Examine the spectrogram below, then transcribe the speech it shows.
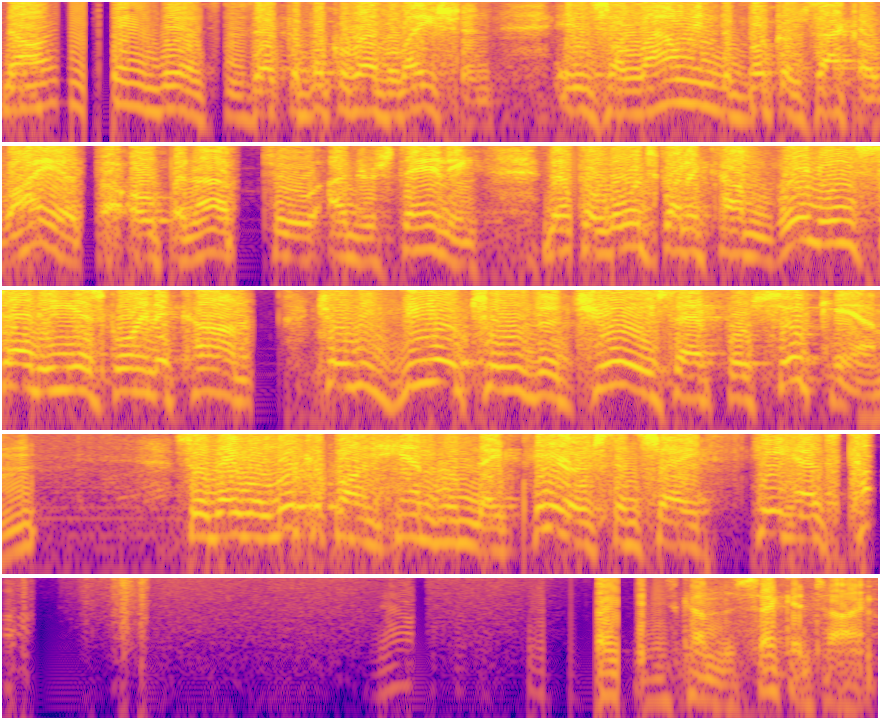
Now understand this, is that the book of Revelation is allowing the book of Zechariah to open up to understanding that the Lord's going to come when he said he is going to come to reveal to the Jews that forsook him so they will look upon him whom they pierced and say, he has come. He's come the second time.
